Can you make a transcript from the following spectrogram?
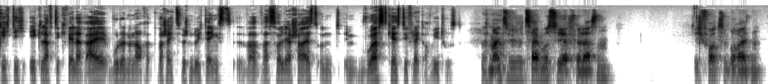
richtig ekelhafte Quälerei, wo du dann auch wahrscheinlich zwischendurch denkst, was soll der Scheiß und im Worst Case dir vielleicht auch wehtust. Was meinst du, wie viel Zeit musst du ja verlassen, dich vorzubereiten?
